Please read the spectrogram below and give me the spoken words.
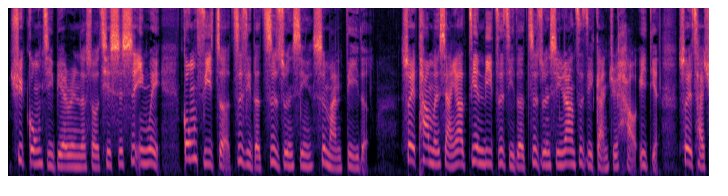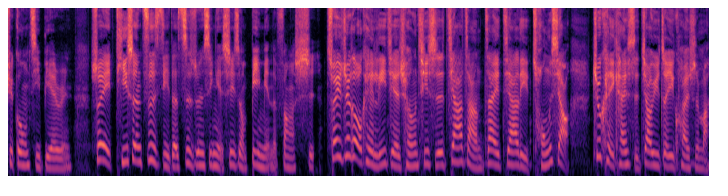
去攻击别人的时候，其实是因为攻击者自己的自尊心是蛮低的。所以他们想要建立自己的自尊心，让自己感觉好一点，所以才去攻击别人。所以提升自己的自尊心也是一种避免的方式。所以这个我可以理解成，其实家长在家里从小就可以开始教育这一块，是吗？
